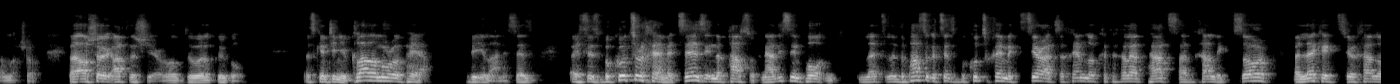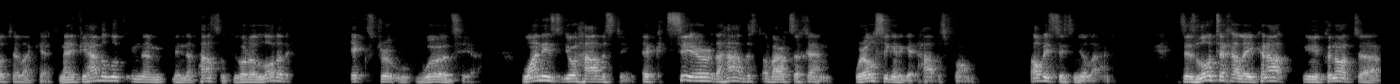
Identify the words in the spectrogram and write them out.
I'm not sure. But I'll show you after this year. We'll do a Google. Let's continue. Klala Murapeya. It says, it says, it says in the Pasuk. Now, this is important. Let, the Pasuk it says, lo Now, if you have a look in the, in the Pasuk, you've got a lot of extra words here. One is you're harvesting. Ektsir, the harvest of Artzachem. Where else are you going to get harvest from? Obviously, it's in your land. It says, Lo you cannot, you cannot uh,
